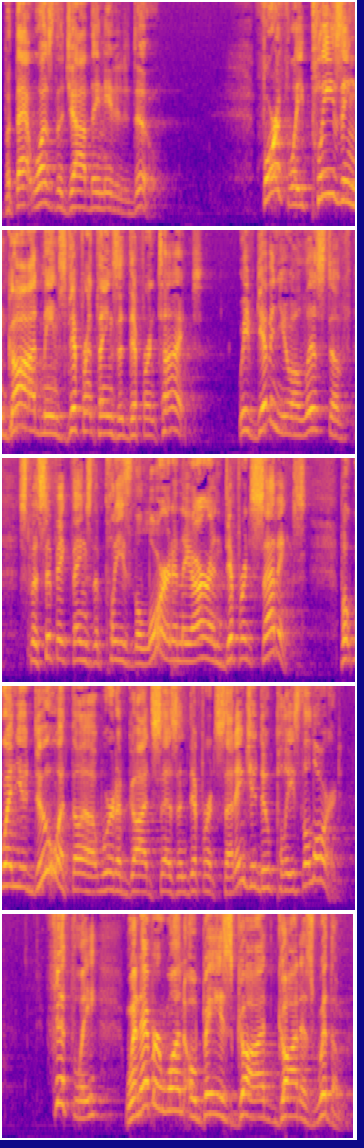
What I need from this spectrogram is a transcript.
but that was the job they needed to do. Fourthly, pleasing God means different things at different times. We've given you a list of specific things that please the Lord, and they are in different settings. But when you do what the Word of God says in different settings, you do please the Lord. Fifthly, whenever one obeys God, God is with them.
